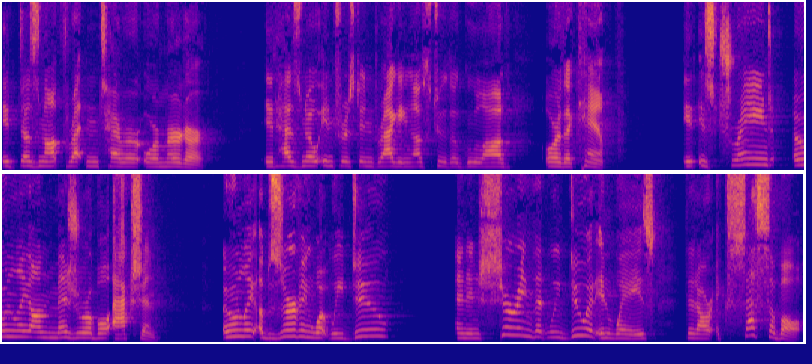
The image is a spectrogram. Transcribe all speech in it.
It does not threaten terror or murder. It has no interest in dragging us to the gulag or the camp. It is trained only on measurable action, only observing what we do and ensuring that we do it in ways that are accessible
